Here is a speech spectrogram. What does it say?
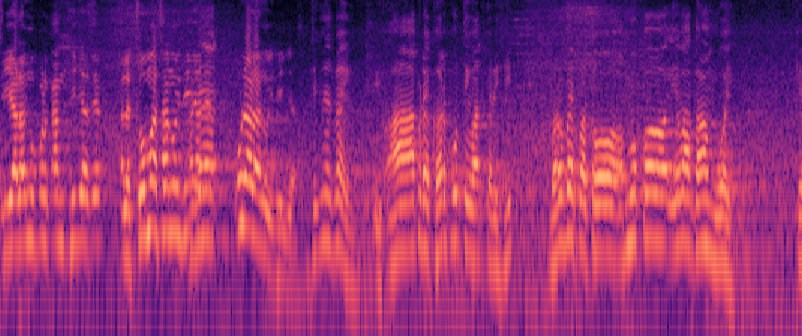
શિયાળાનું પણ કામ થઈ જશે અને ચોમાસાનું થઈ જશે ઉનાળાનું થઈ જશે. જિગ્નેશભાઈ હા આપણે ઘર પૂરતી વાત કરી છે. બરોબર પણ તો અમુક એવા ગામ હોય કે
